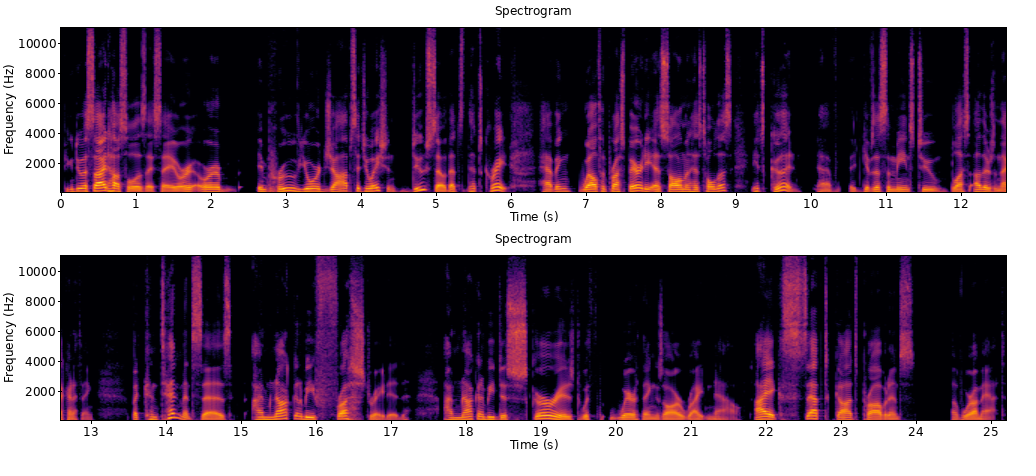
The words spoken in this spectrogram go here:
If you can do a side hustle, as they say, or or improve your job situation, do so. That's that's great. Having wealth and prosperity, as Solomon has told us, it's good. Uh, it gives us the means to bless others and that kind of thing. But contentment says, I'm not going to be frustrated. I'm not going to be discouraged with where things are right now. I accept God's providence of where I'm at.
